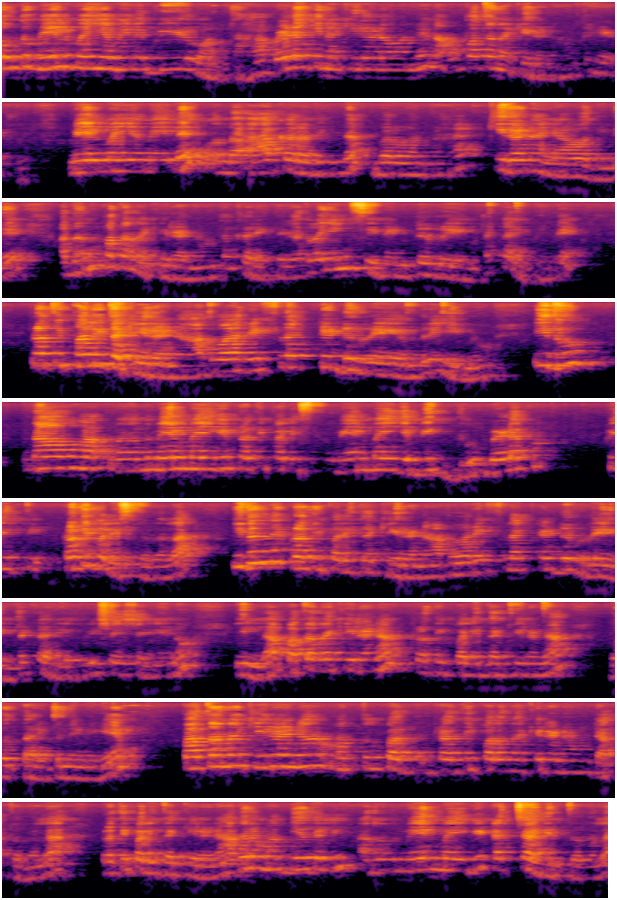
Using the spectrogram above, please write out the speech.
ಒಂದು ಮೇಲ್ಮೈಯ ಮೇಲೆ ಬೀಳುವಂತಹ ಬೆಳಕಿನ ಕಿರಣವನ್ನೇ ನಾವು ಪತನ ಕಿರಣ ಅಂತ ಹೇಳ್ತೇವೆ. ಮೇಲ್ಮೈಯ ಮೇಲೆ ಒಂದು ಆಕಾರದಿಂದ ಬರುವಂತಹ ಕಿರಣ ಯಾವುದಿದೆ? ಅದನ್ನು ಪತನ ಕಿರಣ ಅಂತ ಕರಿತೇವೆ, ಅಥವಾ ಇನ್ಸಿಡೆಂಟ್ ರೇ ಅಂತ ಕರಿತೇವೆ. ಪ್ರತಿಫಲಿತ ಕಿರಣ ಅಥವಾ ರಿಫ್ಲೆಕ್ಟೆಡ್ ರೇ ಅಂದ್ರೆ ಏನು? ಇದು ನಾವು ಒಂದು ಮೇಲ್ಮೈಗೆ ಪ್ರತಿಫಲಿಸ್ ಮೇಲ್ಮೈಗೆ ಬಿದ್ದು ಬೆಳಕು ಪ್ರತಿ- ಪ್ರತಿಫಲಿಸ್ತದಲ್ಲ? ಇದನ್ನೇ ಪ್ರತಿಫಲಿತ ಕಿರಣ ಅಥವಾ ರಿಫ್ಲೆಕ್ಟೆಡ್ ರೇ ಅಂತ ಕರೆಯೋದು ವಿಶೇಷ ಏನು? ಇಲ್ಲ, ಪತನ ಕಿರಣ, ಪ್ರತಿಫಲಿತ ಕಿರಣ. ಗೊತ್ತಾಯ್ತು ನಿಮಗೆ? ಪತನ ಕಿರಣ ಮತ್ತು ಪ್ರತಿಫಲನ ಕಿರಣ ಉಂಟಾಗ್ತದಲ್ಲ? ಪ್ರತಿಫಲಿತ ಕಿರಣ. ಅದರ ಮಧ್ಯದಲ್ಲಿ ಅದೊಂದು ಮೇಲ್ಮೈಗೆ ಟಚ್ ಆಗಿರ್ತದಲ್ಲ?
